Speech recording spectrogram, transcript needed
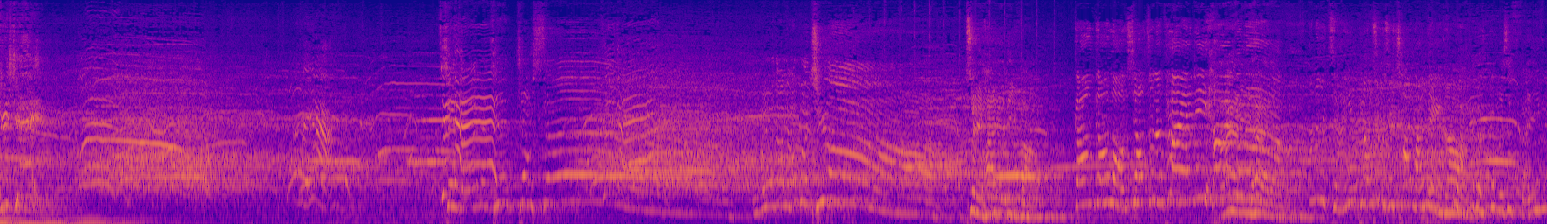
谢谢。哇啦，现场的，我们又到摇滚区啦，最嗨的地方。刚刚老肖真的太厉害了，太厉害了他那个假音标是不是超完美的？哇，那个根本是反音。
